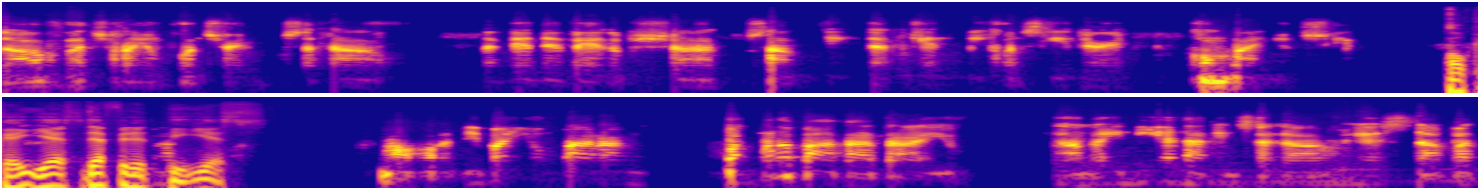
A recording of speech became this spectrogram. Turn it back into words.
love at saka yung concern mo sa tao, nagde-develop siya to something that can be considered companionship. Okay, yes, definitely, yes. Oo, di ba yung parang pag mga bata tayo, ang idea natin sa love is dapat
